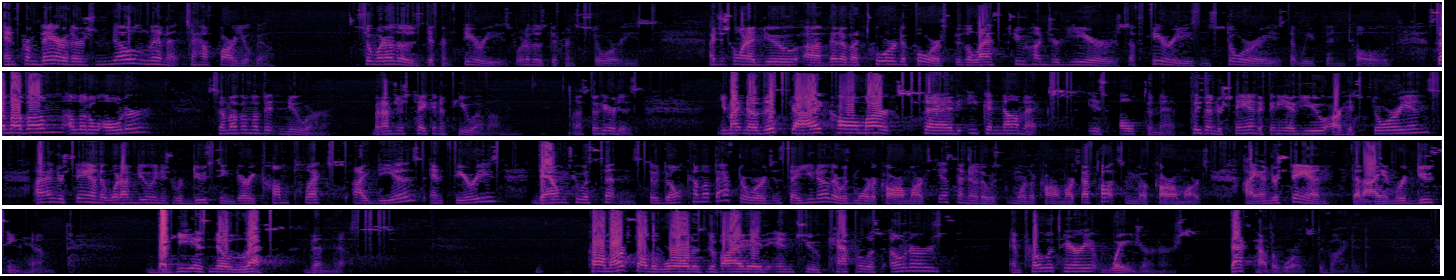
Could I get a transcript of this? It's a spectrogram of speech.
And from there, there's no limit to how far you'll go. So, what are those different theories? What are those different stories? I just want to do a bit of a tour de force through the last 200 years of theories and stories that we've been told. Some of them a little older, some of them a bit newer, but I'm just taking a few of them. Uh, so here it is. You might know this guy, Karl Marx, said economics is ultimate. Please understand, if any of you are historians, I understand that what I'm doing is reducing very complex ideas and theories down to a sentence. So don't come up afterwards and say, you know there was more to Karl Marx. Yes, I know there was more to Karl Marx. I've taught some of Karl Marx. I understand that I am reducing him. But he is no less than this. Karl Marx saw the world as divided into capitalist owners and proletariat wage earners. That's how the world's divided.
